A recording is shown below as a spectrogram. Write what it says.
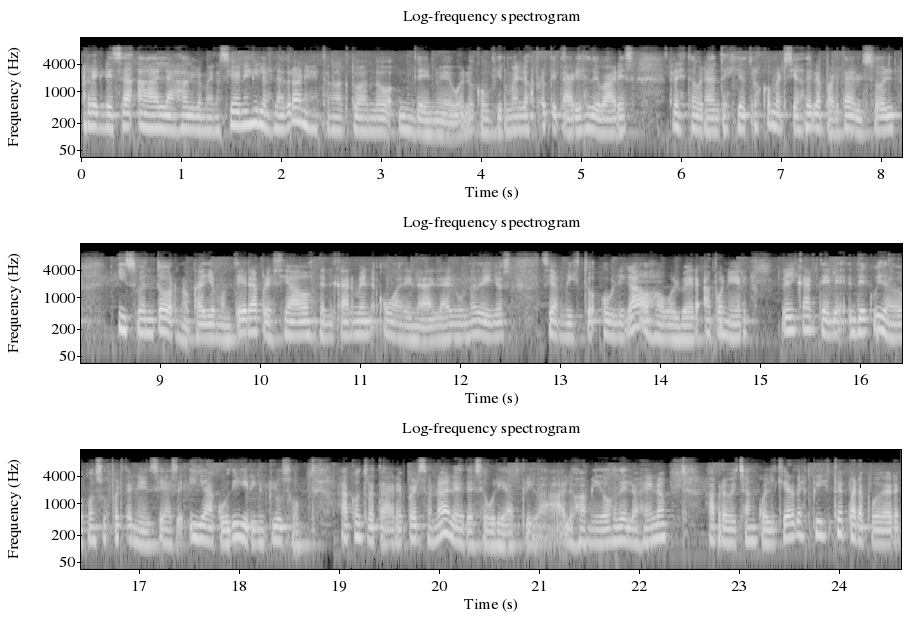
regresa a las aglomeraciones y los ladrones están actuando de nuevo. Lo confirman los propietarios de bares, restaurantes y otros comercios de la Puerta del Sol y su entorno, calle Montera, Preciados del Carmen o Arenal. Algunos de ellos se han visto obligados a volver a poner el cartel de cuidado con sus pertenencias y a acudir incluso a contratar personales de seguridad privada. Los amigos de lo ajeno aprovechan cualquier despiste para poder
